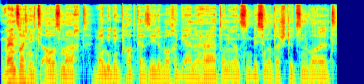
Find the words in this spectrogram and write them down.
wenn es euch nichts ausmacht, wenn ihr den Podcast jede Woche gerne hört und ihr uns ein bisschen unterstützen wollt,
